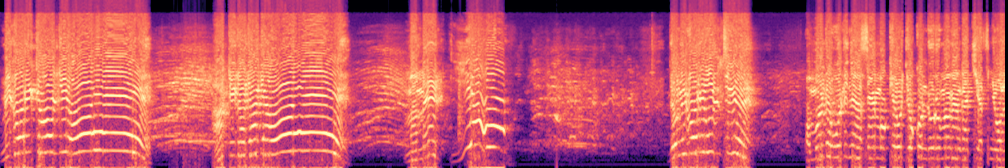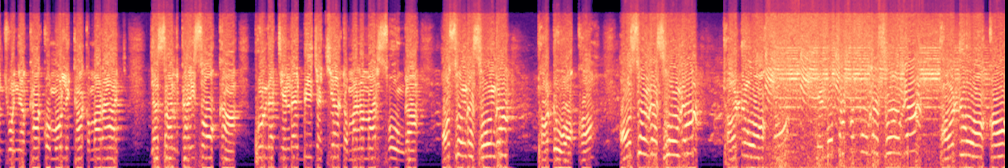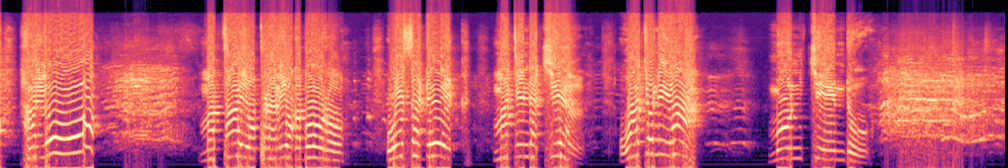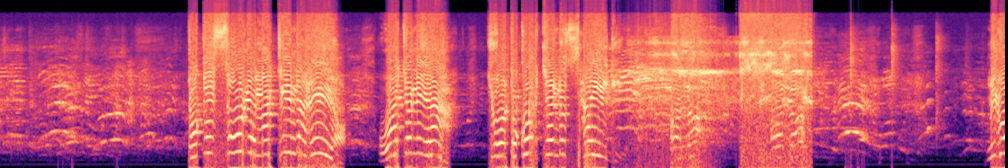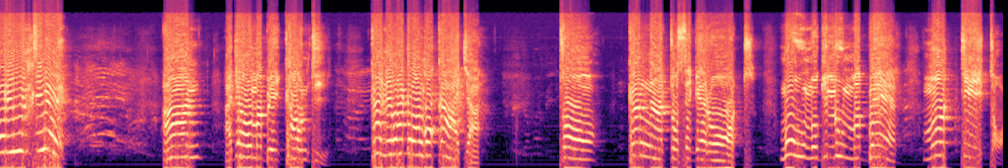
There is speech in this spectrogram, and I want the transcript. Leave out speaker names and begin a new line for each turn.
migori kaunti oye akina dada oye mamed yehu jomigori untie omwenda wuod nyase mokew jokonduru mang'anga chieth nyuol chwo nyakako moli kak marach jasand ka isoka punda tienda bich achiel to mana mar sunga osunga sunga todwoko osunga sunga todwoko kendo ochako sunga sunga todwoko halo mathayo prariyo gaboro wes adek matindo achiel wacho niya mon chendo to kisudo matindo ariyo wacho niya chwo to koro chendo saidi migori untie an aja homa bay county kane wadongo kacha to ka ng'ato osegero ot moumo gi lum maber motito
